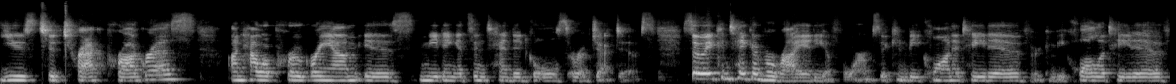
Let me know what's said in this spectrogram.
used to track progress on how a program is meeting its intended goals or objectives. So it can take a variety of forms. It can be quantitative or it can be qualitative.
